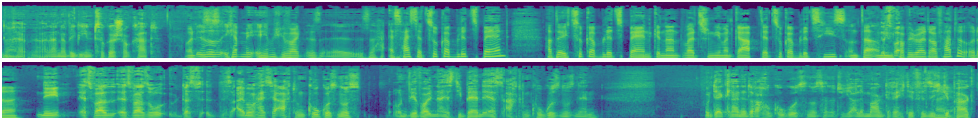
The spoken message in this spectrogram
Nach, Wenn einer wirklich einen Zuckerschock hat. Und ist es, ich habe mich, ich hab mich gefragt, es, es heißt ja Zuckerblitz-Band. Habt ihr euch Zuckerblitz-Band genannt, weil es schon jemand gab, der Zuckerblitz hieß und da irgendwie war- Copyright drauf hatte? Oder? Nee, es war, es war so, das, das Album heißt ja Achtung Kokosnuss und wir wollten erst die Band erst Achtung Kokosnuss nennen. Und der kleine Drache Kokosnuss hat natürlich alle Marktrechte für sich Ah, ja. geparkt.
